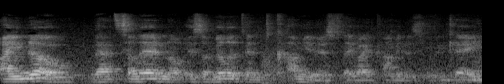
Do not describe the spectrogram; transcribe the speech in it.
I know that Salerno is a militant communist, they write communist with a K,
